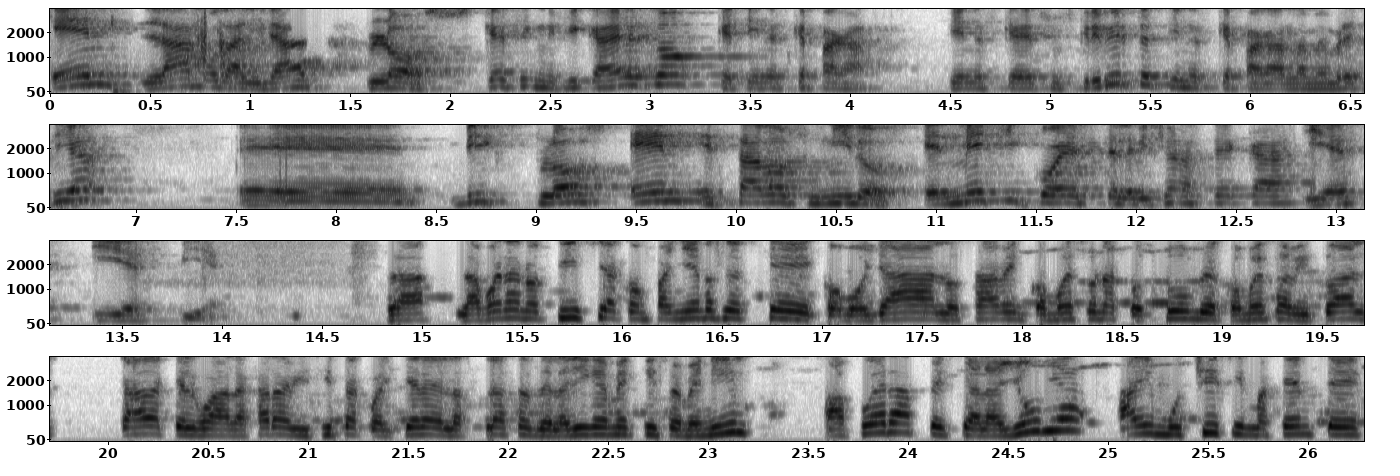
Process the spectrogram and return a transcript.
en la modalidad Plus. ¿Qué significa eso? Que tienes que pagar. Tienes que suscribirte, tienes que pagar la membresía. Eh, VIX Plus en Estados Unidos. En México es Televisión Azteca y es ESPN. La, buena noticia, compañeros, es que como ya lo saben, como es una costumbre, como es habitual, cada que el Guadalajara visita cualquiera de las plazas de la Liga MX femenil, afuera, pese a la lluvia, hay muchísima gente,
